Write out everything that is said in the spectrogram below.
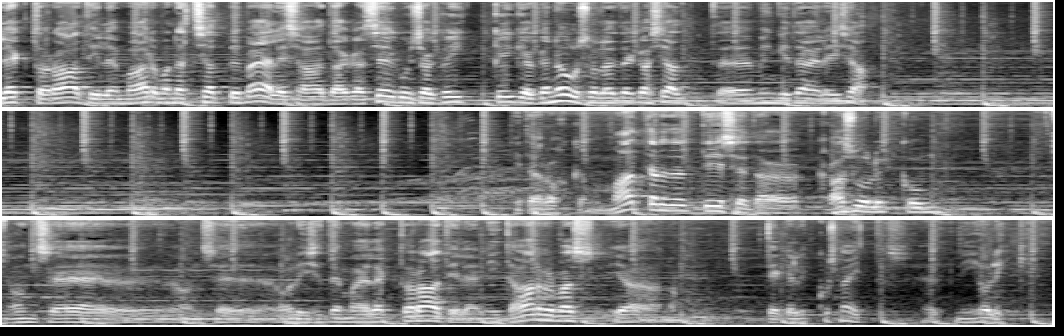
elektoraadile, ma arvan, et sealt võib hääli saada, aga see, kui sa kõik, kõigega nõus oled, ega sealt mingeid hääli ei saa mida rohkem materdati, seda kasulikum on see, on see, oli see tema elektoraadile, nii ta arvas ja noh, tegelikkus näitas, et nii oligi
